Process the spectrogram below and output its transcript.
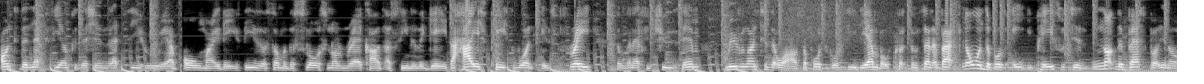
On to the next CM position. Let's see who we have. Oh my days, these are some of the slowest non-rare cards I've seen in the game. The highest paced one is Frey, so we're gonna have to choose him. Moving on to the, well, I was supposed to go CDM, but we've clicked on centre back. No one's above 80 pace, which is not the best, but you know,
